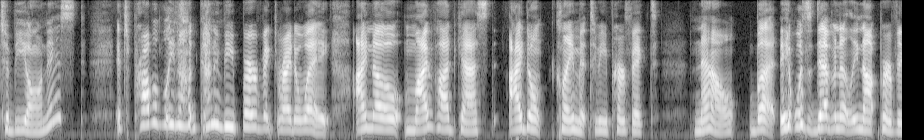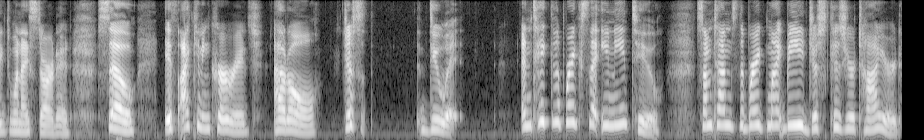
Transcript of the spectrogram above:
to be honest, it's probably not going to be perfect right away. I know my podcast, I don't claim it to be perfect now, but it was definitely not perfect when I started. So, if I can encourage at all, just do it and take the breaks that you need to. Sometimes the break might be just because you're tired,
